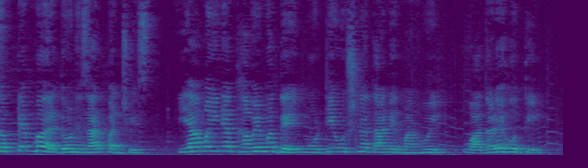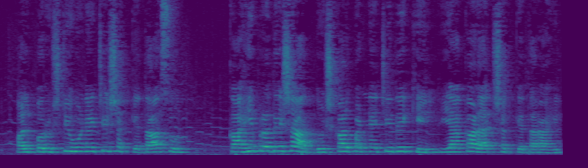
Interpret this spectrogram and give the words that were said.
सप्टेंबर दोन हजार पंचवीस. या महिन्यात हवेमध्ये मोठी उष्णता निर्माण होईल. वादळे होतील. अल्पवृष्टी होण्याची शक्यता असून काही प्रदेशात दुष्काळ पडण्याची देखील या काळात शक्यता राहील.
